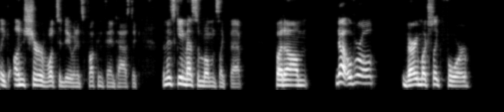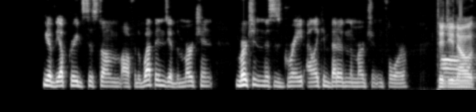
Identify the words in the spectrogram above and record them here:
like unsure of what to do, and it's fucking fantastic. And this game has some moments like that. But um, no, overall, very much like four. You have the upgrade system uh, for the weapons. You have the merchant. Merchant in this is great. I like him better than the merchant in four. Did you um, know?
